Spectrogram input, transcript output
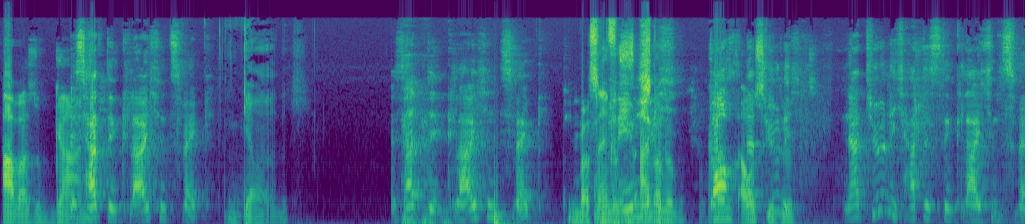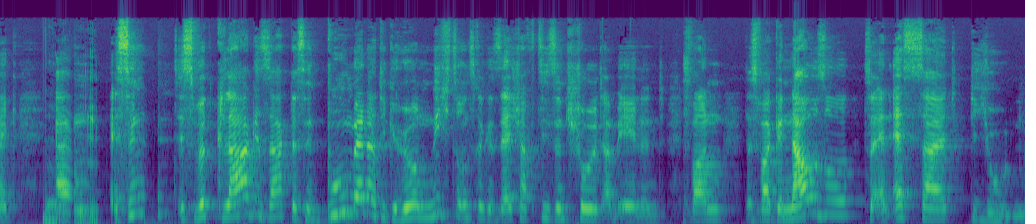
Aber so gar Es nicht. hat den gleichen Zweck. Gar nicht. Es hat den gleichen Zweck. Die Massen Nein, das ist einfach nur Doch, ausgedrückt. Natürlich hat es den gleichen Zweck. Ähm, es, sind, es wird klar gesagt, das sind Buhmänner, die gehören nicht zu unserer Gesellschaft, sie sind schuld am Elend. Das, waren, das war genauso zur NS-Zeit die Juden.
